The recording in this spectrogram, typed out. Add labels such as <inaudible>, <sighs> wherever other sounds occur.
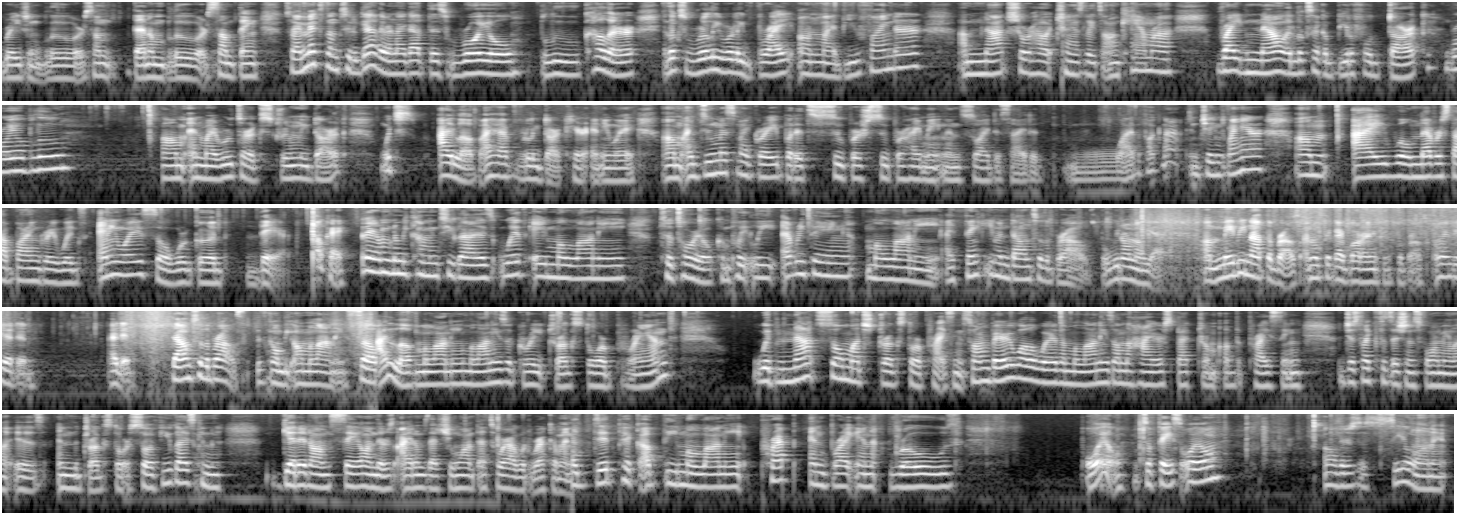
raging blue or some denim blue or something. So I mixed them two together and I got this royal blue color. It looks really, really bright on my viewfinder. I'm not sure how it translates on camera. Right now it looks like a beautiful dark royal blue. Um, and my roots are extremely dark, which I love. I have really dark hair anyway. Um, I do miss my gray, but it's super, super high maintenance. So I decided, why the fuck not? And change my hair. Um, I will never stop buying gray wigs anyway, so we're good there. Okay, today I'm to be coming to you guys with a Milani tutorial. Completely everything Milani. I think even down to the brows, but we don't know yet. Um, maybe not the brows. I don't think I bought anything for brows. Or maybe I did. I did. Down to the brows. It's going to be all Milani. So I love Milani. Milani is a great drugstore brand with not so much drugstore pricing. So I'm very well aware that Milani's on the higher spectrum of the pricing, just like Physicians Formula is in the drugstore. So if you guys can get it on sale and there's items that you want, that's where I would recommend. I did pick up the Milani Prep and Brighten Rose oil. It's a face oil. Oh, there's a seal on it.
